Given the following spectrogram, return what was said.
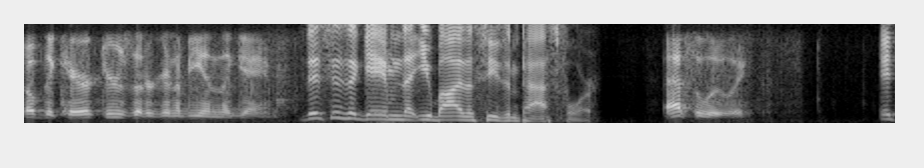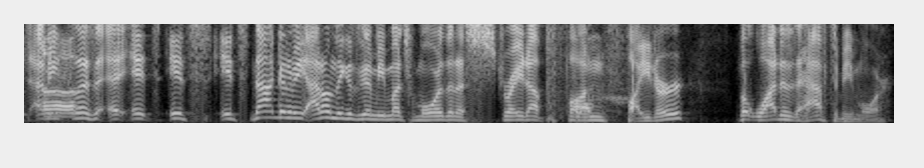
of the characters that are going to be in the game. This is a game that you buy the season pass for. Absolutely. It's I mean, Uh, listen, it's it's it's not gonna be I don't think it's gonna be much more than a straight up fun fighter, but why does it have to be more?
